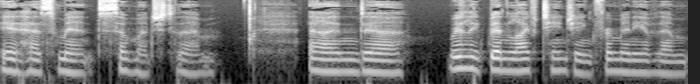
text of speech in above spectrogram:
it has meant so much to them and uh, really been life changing for many of them.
